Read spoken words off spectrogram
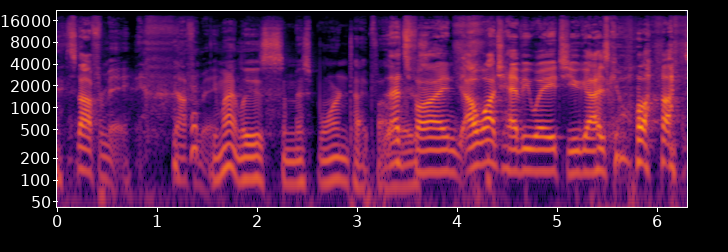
it's not for me. Not for me. You might lose some Mistborn type followers. That's fine. I'll watch heavyweights. You guys can watch.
